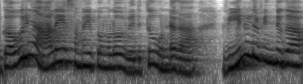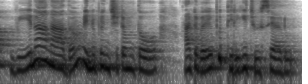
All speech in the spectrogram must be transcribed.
గౌరి ఆలయ సమీపంలో వెళుతూ ఉండగా వీణులు విందుగా వీణానాదం వినిపించటంతో అటువైపు తిరిగి చూశాడు.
